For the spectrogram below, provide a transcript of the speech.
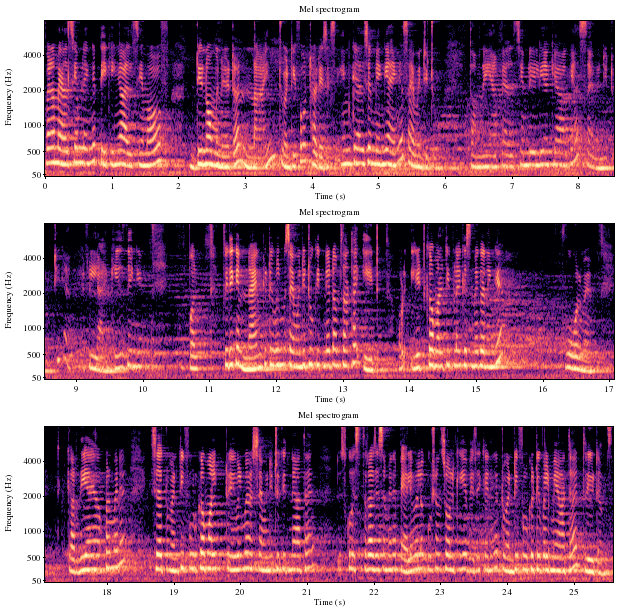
फिर हम एलसीएम लेंगे taking LCM of denominator nine twenty four thirty six इनका एलसीएम लेंगे, आएँगे सेवेंटी टू तो हमने यहाँ पे एलसीएम ले लिया, क्या आ गया? सेवेंटी टू ठीक है? फिर लाइन खींच देंगे। ऊपर फिर देखिए नाइन के टेबल में सेवेंटी टू कितने टर्म्स आता है? एट और एट का मल्टीप्लाई किसमें करेंगे? फोर में। कर दिया है यहाँ पर मैंने। इसे ट्वेंटी फोर का मल टेबल में सेवेंटी टू कितने आता है? तो इसको इस तरह जैसे मैंने पहले वाला क्वेश्चन सॉल्व किया, वैसे करेंगे ट्वेंटी फोर के टेबल में आता है थ्री टर्म्स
